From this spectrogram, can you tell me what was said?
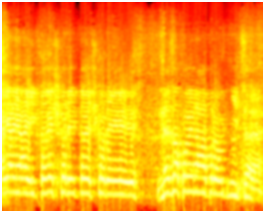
Ajajaj, to je škody, to je škody. Nezapojená proudnice.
